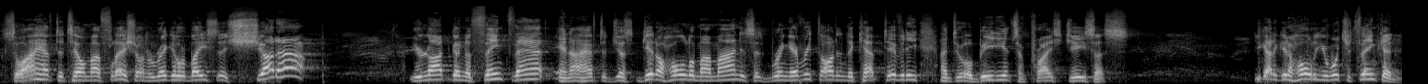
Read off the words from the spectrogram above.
So I have to tell my flesh on a regular basis, Shut up. You're not going to think that. And I have to just get a hold of my mind. It says, Bring every thought into captivity unto obedience of Christ Jesus. You got to get a hold of your, what you're thinking.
